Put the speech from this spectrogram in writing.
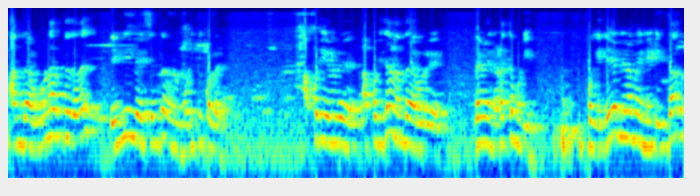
அந்த உணர்த்துதலை டெல்லியிலே சென்று அவர்கள் முடித்துக் கொள்ள வேண்டும். அப்படி என்று அப்படிதான் அந்த ஒரு வேலை நடக்க முடியும். இப்போ இதே நிலைமை நீடித்தால்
